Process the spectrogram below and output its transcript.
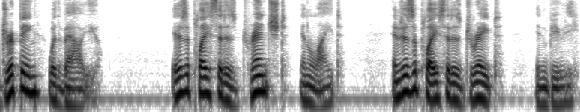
dripping with value, it is a place that is drenched in light, and it is a place that is draped in beauty.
